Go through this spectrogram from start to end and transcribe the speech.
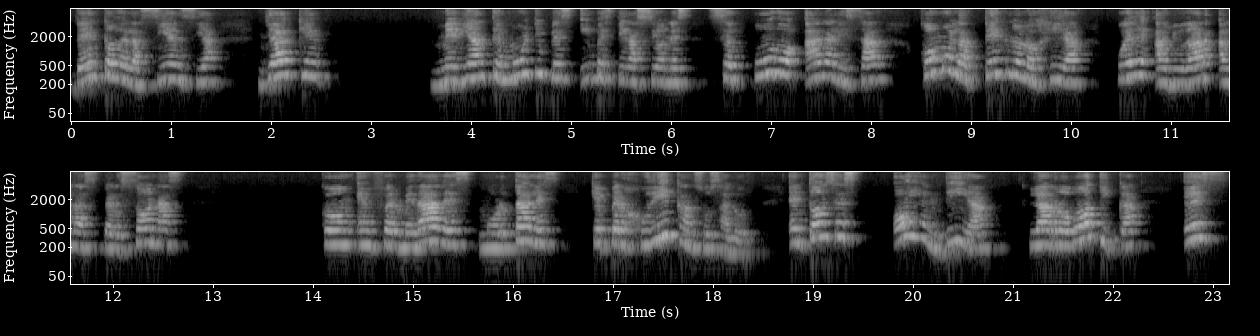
dentro de la ciencia ya que mediante múltiples investigaciones se pudo analizar cómo la tecnología puede ayudar a las personas con enfermedades mortales que perjudican su salud. Entonces, hoy en día, la robótica es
